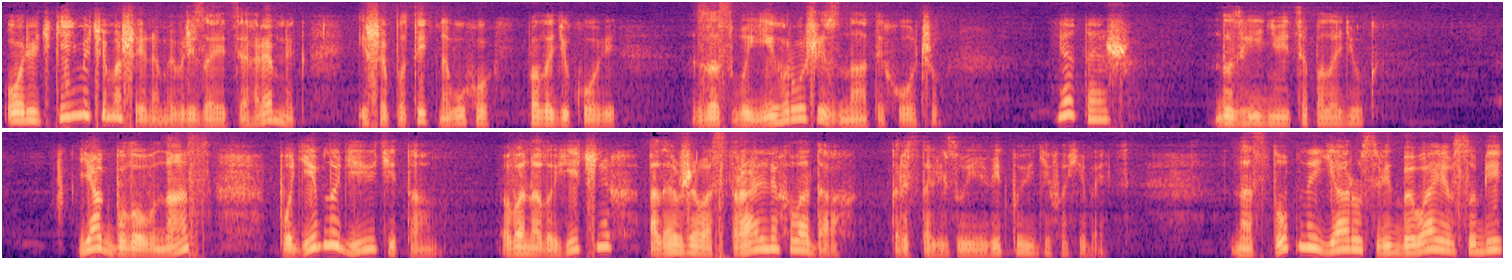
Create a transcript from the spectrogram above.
Орють кіньми чи машинами врізається гремник і шепотить на вухо Паладюкові. За свої гроші знати хочу. Я теж, дозгіднюється Паладюк. Як було в нас, подібно діють і там, в аналогічних, але вже в астральних ладах, кристалізує відповіді фахівець. Наступний ярус відбиває в собі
